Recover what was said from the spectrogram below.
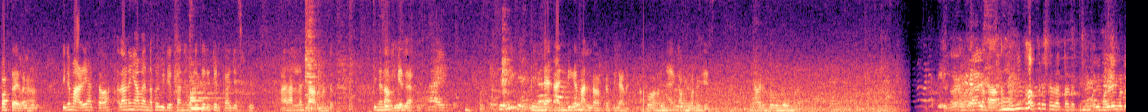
പുറത്തായതാ. പിന്നെ മഴയാട്ടോ. അതാണ് ഞാൻ വന്നപ്പോൾ വീഡിയോ എടുക്കാൻ ഉള്ളിൽ കയറിയിട്ട് എടുക്കാൻ വിചാരിച്ചിട്ട്. മഴ നല്ല ചാർന്നുണ്ട് പിന്നെ നവ്യത. പിന്നെ അൻവിക നല്ല ഉറക്കത്തിലാണ്. അപ്പോൾ ഉറങ്ങാൻ കംഫർട്ട് വിചാരിച്ചു. പിന്നെ അവരുടെ റൂം അതാണ് പാപ്പരൊക്കെ തട്ടടത്തിന് ഒരു മഴയും കൊണ്ട്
